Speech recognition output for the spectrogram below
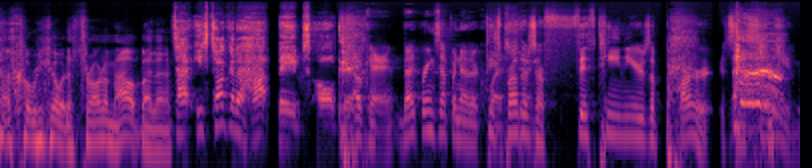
Uncle Rico would have thrown him out by then. He's talking to hot babes all day. okay, that brings up another question. these brothers are 15 years apart? It's insane.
